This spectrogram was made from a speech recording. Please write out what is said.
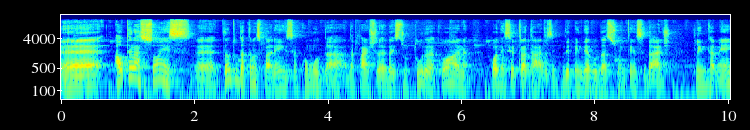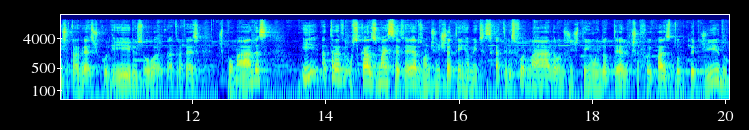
É, alterações é, tanto da transparência como da, da parte da, da, estrutura da córnea podem ser tratadas dependendo da sua intensidade clinicamente através de colírios ou através de pomadas e os casos mais severos, onde a gente já tem realmente a cicatriz formada, onde a gente tem um endotélio que já foi quase todo perdido,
